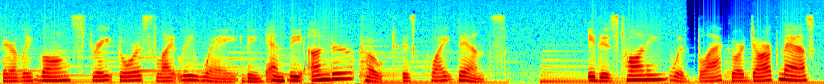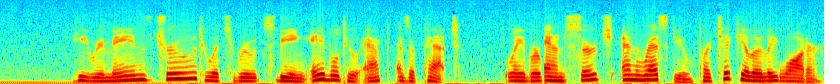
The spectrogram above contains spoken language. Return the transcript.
fairly long straight or slightly wavy and the undercoat is quite dense. It is tawny with black or dark mask. He remains true to its roots being able to act as a pet, labor and search and rescue particularly water.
